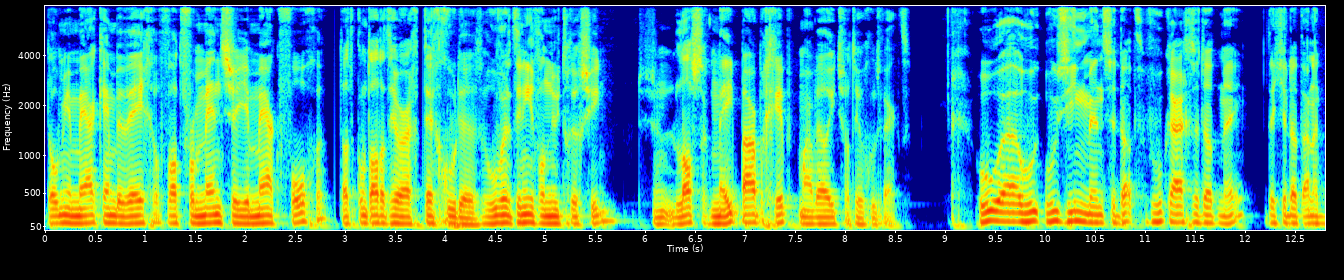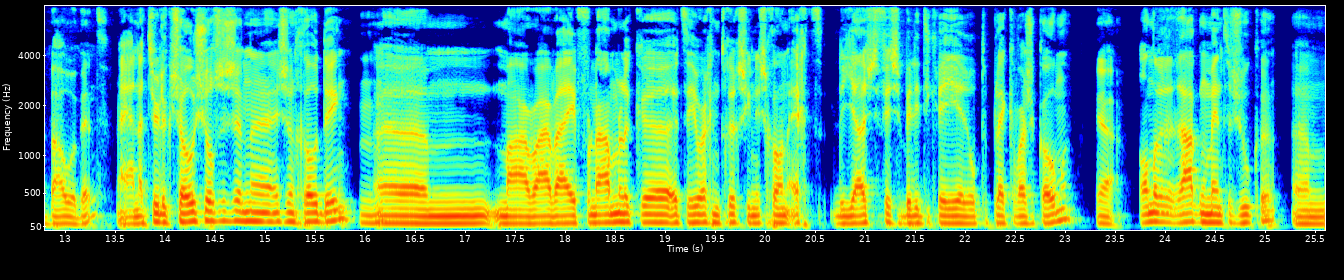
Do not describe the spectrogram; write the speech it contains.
er om je merk heen bewegen of wat voor mensen je merk volgen, dat komt altijd heel erg ten goede. Hoe we het in ieder geval nu terugzien. Het is een lastig meetbaar begrip, maar wel iets wat heel goed werkt. Hoe, eh, hoe, hoe zien mensen dat? Hoe krijgen ze dat mee? Dat je dat aan het bouwen bent? Nou ja, natuurlijk socials is een, eh, is een groot ding. Mhm. Ehm, maar waar wij voornamelijk eh, het heel erg in terugzien... is gewoon echt de juiste visibility creëren op de plekken waar ze komen. Ja. andere raakmomenten zoeken. Ehm,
